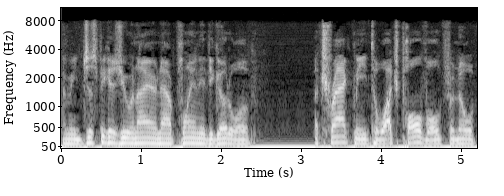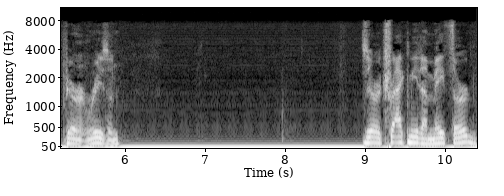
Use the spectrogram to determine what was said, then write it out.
I mean, just because you and I are now planning to go to a, a track meet to watch pole vault for no apparent reason. Is there a track meet on May 3rd?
